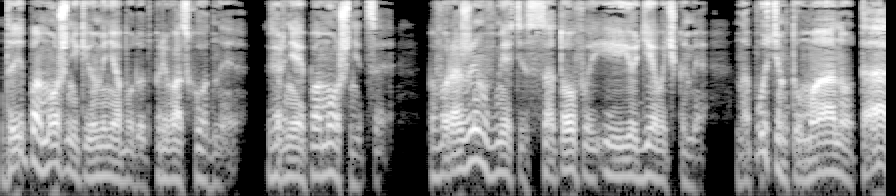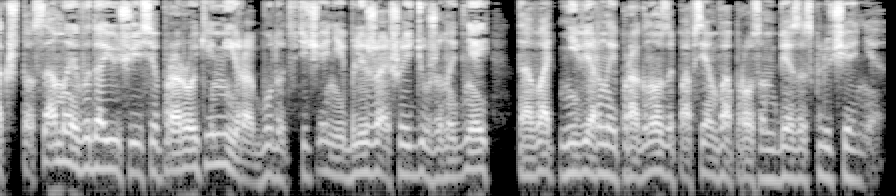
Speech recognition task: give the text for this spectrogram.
Да и помощники у меня будут превосходные, вернее, помощницы. Поворожим вместе с Сатофой и ее девочками — Напустим туману так, что самые выдающиеся пророки мира будут в течение ближайшей дюжины дней давать неверные прогнозы по всем вопросам без исключения.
